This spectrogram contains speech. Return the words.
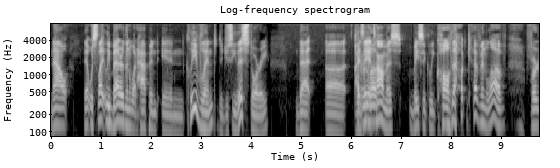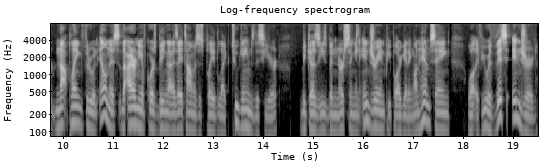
Now, it was slightly better than what happened in Cleveland. Did you see this story? That uh, Isaiah Love. Thomas basically called out Kevin Love for not playing through an illness. The irony, of course, being that Isaiah Thomas has played like two games this year because he's been nursing an injury, and people are getting on him saying, "Well, if you were this injured,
